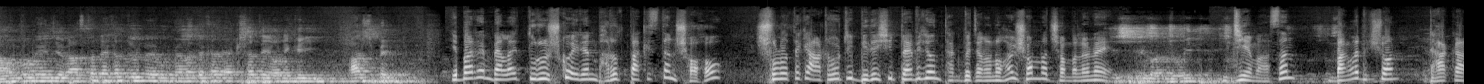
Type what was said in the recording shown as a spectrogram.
আমার মনে হয় যে রাস্তা দেখার জন্য এবং মেলা দেখার একসাথে অনেকেই আসবে। এবারে মেলায় তুরস্ক ইরান ভারত পাকিস্তান সহ ষোলো থেকে আঠারোটি বিদেশি প্যাভিলিয়ন থাকবে জানানো হয় সংবাদ সম্মেলনে। জি এম হাসান বাংলা ভীষণ ঢাকা।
